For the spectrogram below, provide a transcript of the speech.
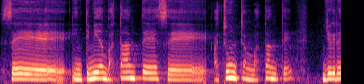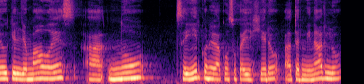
se intimidan bastante, se achunchan bastante. Yo creo que el llamado es a no seguir con el acoso callejero, a terminarlo,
